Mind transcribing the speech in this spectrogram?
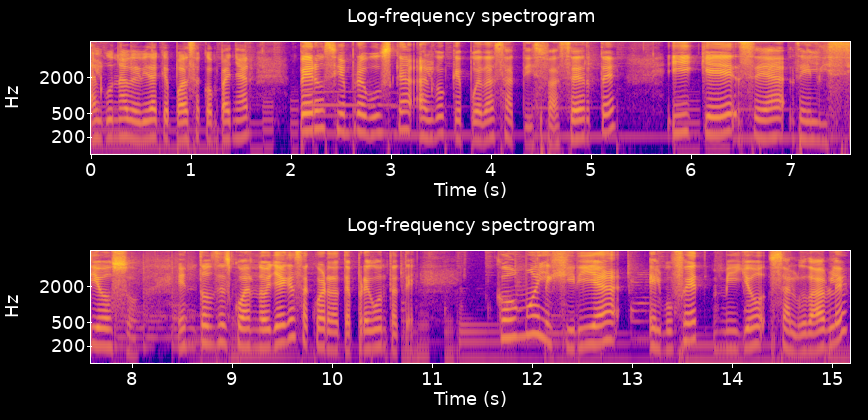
alguna bebida que puedas acompañar, pero siempre busca algo que pueda satisfacerte y que sea delicioso. Entonces cuando llegues, acuérdate, pregúntate, ¿cómo elegiría el buffet mi saludable?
